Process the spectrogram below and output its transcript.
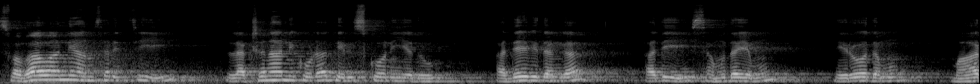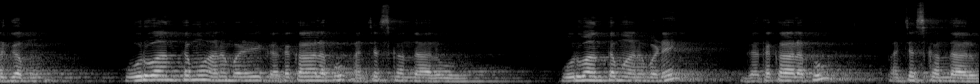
స్వభావాన్ని అనుసరించి లక్షణాన్ని కూడా తెలుసుకోనియదు. అదేవిధంగా అది సముదయము నిరోధము మార్గము పూర్వాంతము అనబడే గతకాలపు పంచస్కందాలు పూర్వాంతము అనబడే గతకాలపు పంచస్కందాలు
